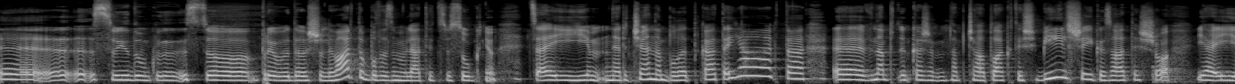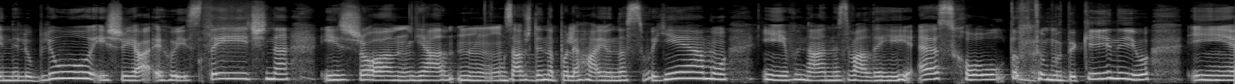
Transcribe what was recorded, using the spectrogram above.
е, свою думку з цього приводу, що не варто було замовляти цю сукню, це її наречена була така, та як? Та е, вона каже, вона почала плакати ще більше і казати, що я її не люблю, і що я егоїстична, і що я м, завжди наполягаю на своєму, і вона назвала її есхо хоул, тобто мудикинею. І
